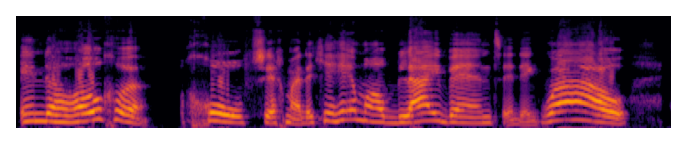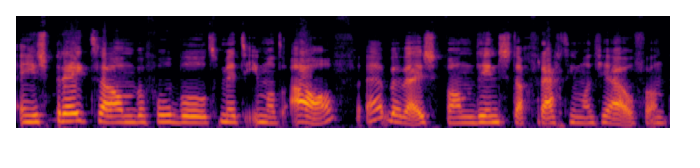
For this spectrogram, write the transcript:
in de hoge golf, zeg maar, dat je helemaal blij bent en denkt, wauw. En je spreekt dan bijvoorbeeld met iemand af. Hè, bij wijze van dinsdag vraagt iemand jou van,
